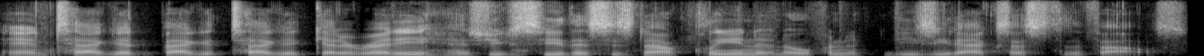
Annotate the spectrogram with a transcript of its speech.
and tag it, bag it, tag it, get it ready. As you can see, this is now clean and open, easy to access to the valves.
